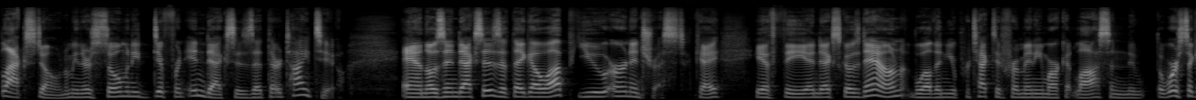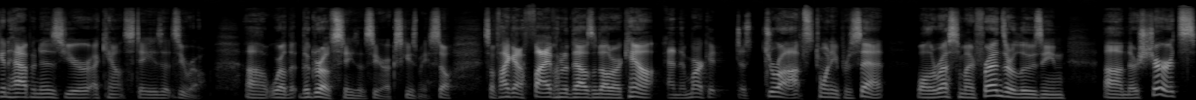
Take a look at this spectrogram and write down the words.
Blackstone. I mean, there's so many different indexes that they're tied to. And those indexes, if they go up, you earn interest. Okay. If the index goes down, well, then you're protected from any market loss. And the, worst that can happen is your account stays at zero. Uh, where the, the growth stays at zero, excuse me. So, so if I got a five hundred thousand dollar account and the market just drops twenty percent, while the rest of my friends are losing um, their shirts,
